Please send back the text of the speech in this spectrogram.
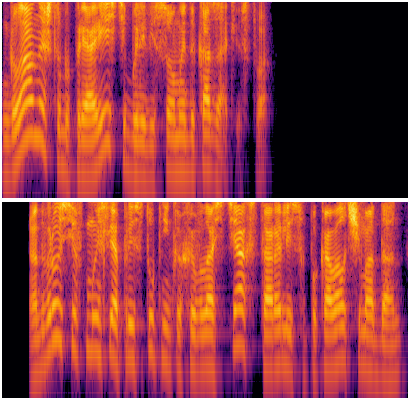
Главное, чтобы при аресте были весомые доказательства. Отбросив мысли о преступниках и властях, старый лис упаковал чемодан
